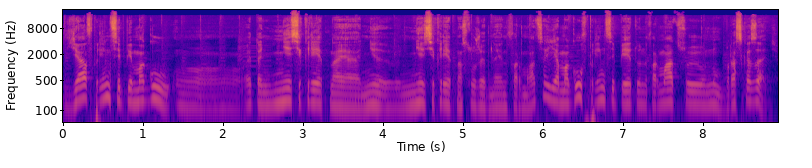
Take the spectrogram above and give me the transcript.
Я, в принципе, могу, э, это не секретная, не, не секретно служебная информация, я могу, в принципе, эту информацию ну, рассказать.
